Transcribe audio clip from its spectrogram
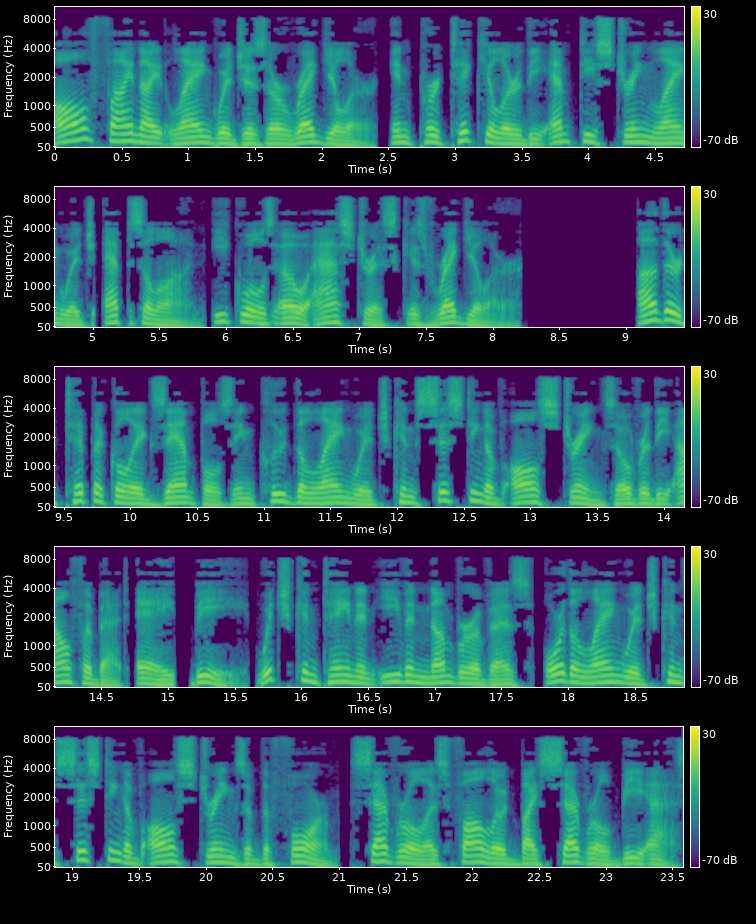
All finite languages are regular, in particular the empty string language epsilon equals O is regular. Other typical examples include the language consisting of all strings over the alphabet a, b, which contain an even number of as, or the language consisting of all strings of the form, several is followed by several bs.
